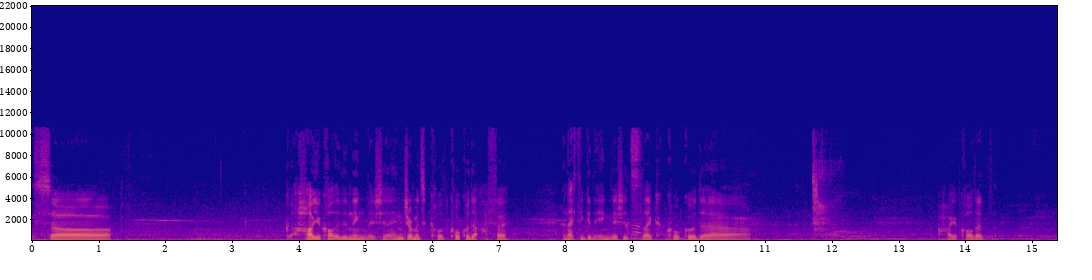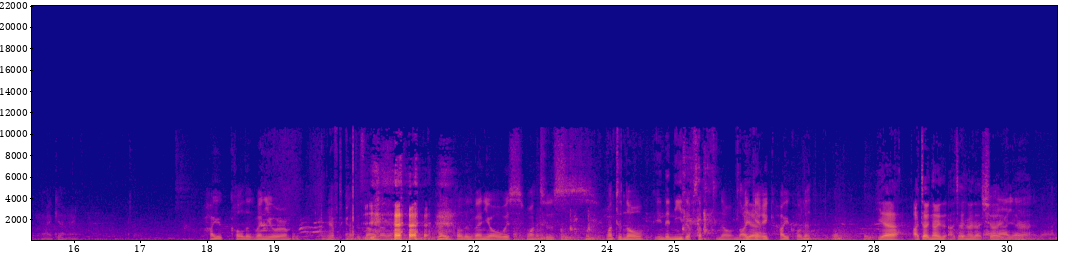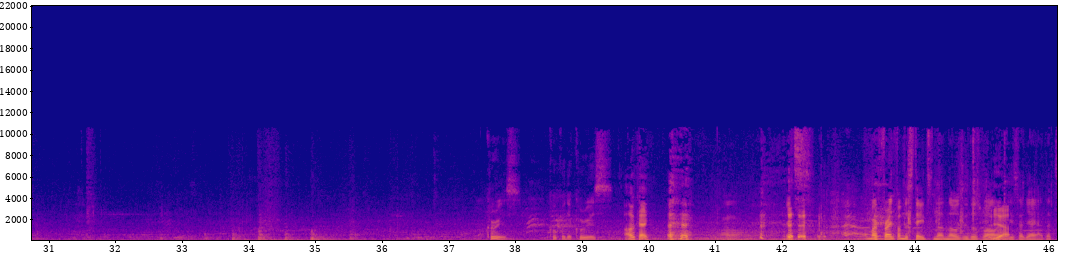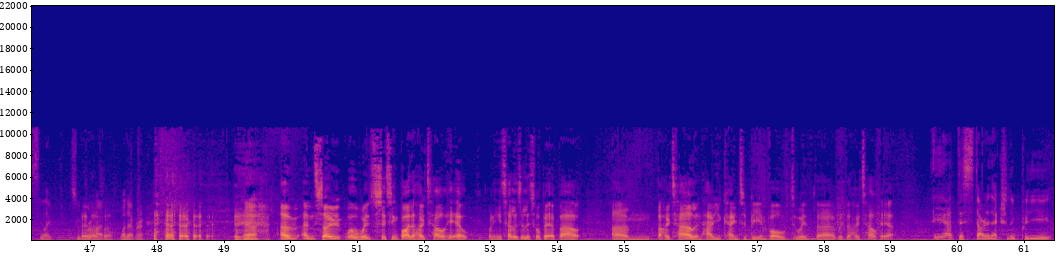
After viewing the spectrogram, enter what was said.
So, how you call it in English? Uh, in German, it's called Coco de Affe, and I think in English it's like Coco de. How you call that? My God. How you call it when you're? You have to cut this now, How you call it when you always want to s- want to know in the need of something to know? Neugierig. How you call that? Yeah, I don't know. That, I don't know that show. Ah, yeah, yeah. Curious. Coco the Curious. Okay. I don't know. It's, uh, my friend from the States knows it as well. and Yeah. He said, yeah, yeah, that's like super hype. that. Whatever. yeah. um, and so, well, we're sitting by the hotel here. Why don't you tell us a little bit about um, the hotel and how you came to be involved with uh, with the hotel here? Yeah, this started actually pretty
